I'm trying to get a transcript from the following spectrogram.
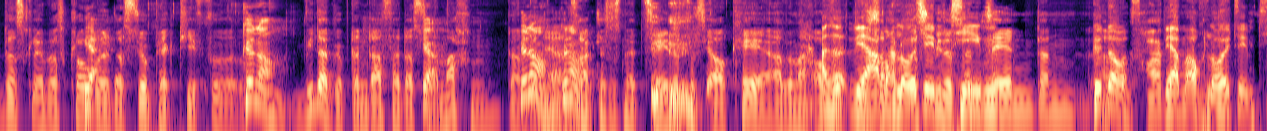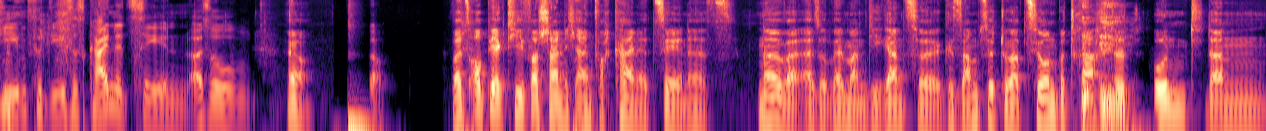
dass Clevers Global Ja. das subjektiv äh, Genau. wiedergibt, dann darf er das Ja. ja, machen. Dann, Genau, wenn er genau. sagt, das ist eine 10, ist das ja okay. Aber wenn man Also, wir haben auch sagt, Leute im ist eine Team- 10, dann hat Genau, Fragen. wir haben auch Leute im Team, für die ist es keine 10. Also, Weil es objektiv wahrscheinlich einfach keine 10 ist. Ne? Weil, also wenn man die ganze Gesamtsituation betrachtet und dann,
